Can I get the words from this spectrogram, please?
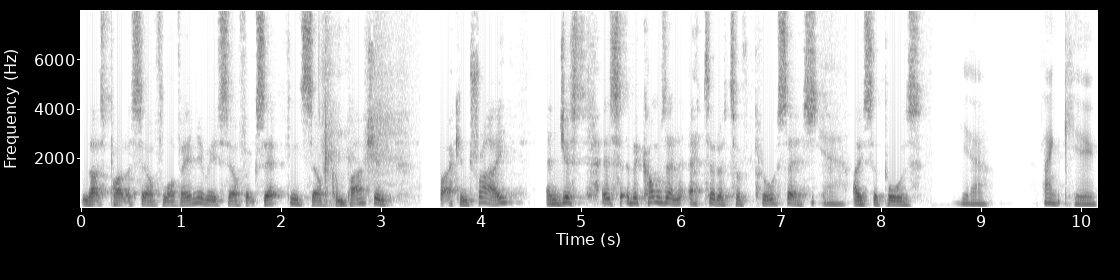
That's part of self love anyway, self acceptance, self compassion but I can try. And just it becomes an iterative process, yeah. I suppose. Yeah. Thank you.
